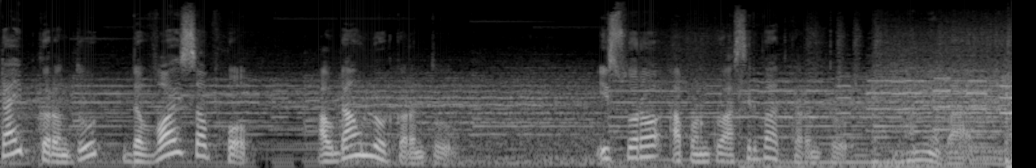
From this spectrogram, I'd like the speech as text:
ଟାଇପ୍ କରନ୍ତୁ ଦ ଭଏସ୍ ଅଫ୍ ହୋପ୍ ଆଉ ଡାଉନଲୋଡ୍ କରନ୍ତୁ ଈଶ୍ୱର ଆପଣଙ୍କୁ ଆଶୀର୍ବାଦ କରନ୍ତୁ ଧନ୍ୟବାଦ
